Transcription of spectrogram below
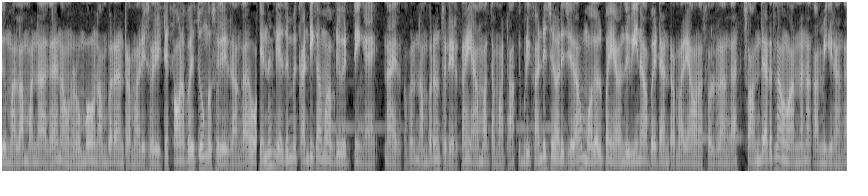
இது மாதிரிலாம் பண்ணாத. நான் உன்னை ரொம்பவும் நம்புறேன்ற மாதிரி சொல்லிட்டு அவனை போய் தூங்க சொல்லிடுறாங்க. என்னங்க எதுவுமே கண்டிக்காம அப்படி விட்டீங்க? நான் இதுக்கப்புறம் நம்புறேன்னு சொல்லியிருக்கேன். ஏமாத்த மாட்டான். இப்படி கண்டிச்சு கண்டிச்சு தான் முதல் பையன் வந்து வீணா போயிட்டான்ற மாதிரி அவனை சொல்றாங்க. ஸோ அந்த இடத்துல அவங்க அண்ணனை காமிக்கிறாங்க.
